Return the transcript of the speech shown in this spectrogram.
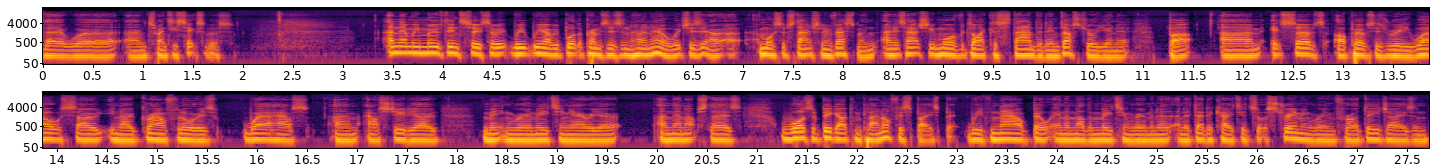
there were um, 26 of us and then we moved into so we, we you know we bought the premises in Herne Hill, which is you know a, a, more substantial investment, and it's actually more of like a standard industrial unit, but um, it serves our purposes really well. So you know, ground floor is warehouse, um, our studio, meeting room, eating area, and then upstairs was a big open plan office space. But we've now built in another meeting room and a, and a dedicated sort of streaming room for our DJs and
